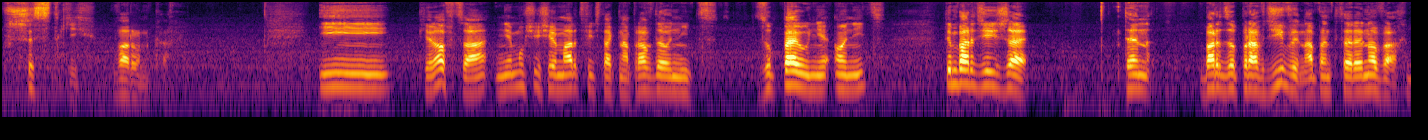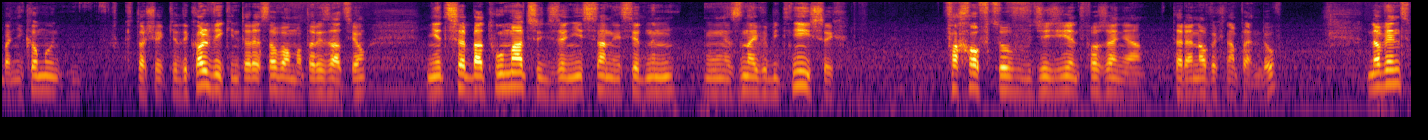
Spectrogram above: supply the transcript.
wszystkich warunkach. I kierowca nie musi się martwić tak naprawdę o nic. Zupełnie o nic. Tym bardziej, że ten bardzo prawdziwy napęd terenowy, a chyba nikomu, kto się kiedykolwiek interesował motoryzacją, nie trzeba tłumaczyć, że Nissan jest jednym mm, z najwybitniejszych fachowców w dziedzinie tworzenia terenowych napędów. No więc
